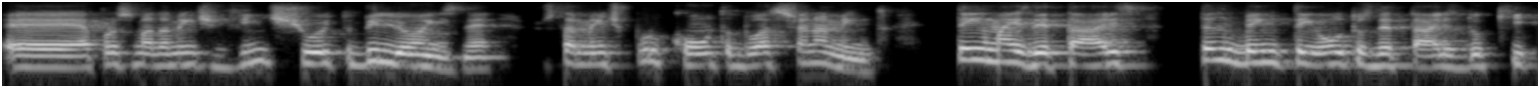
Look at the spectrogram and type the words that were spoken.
é, aproximadamente 28 bilhões, né, justamente por conta do acionamento. Tem mais detalhes, também tem outros detalhes do que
